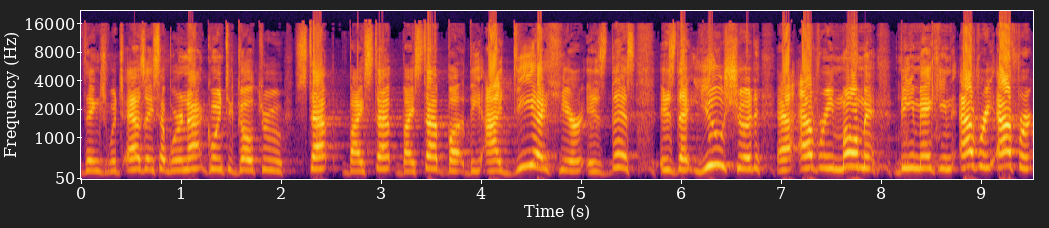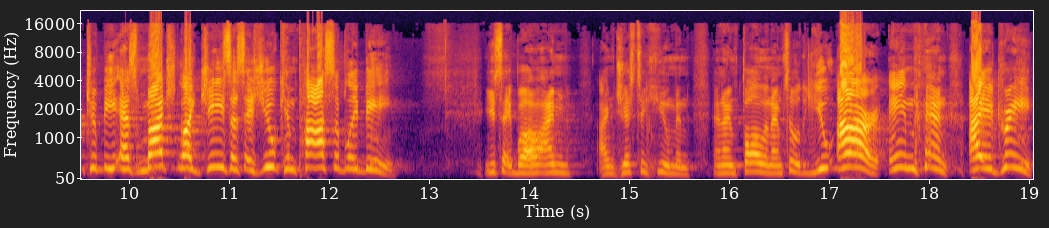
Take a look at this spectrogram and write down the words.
things which, as I said, we're not going to go through step by step by step, but the idea here is this is that you should at every moment be making every effort to be as much like Jesus as you can possibly be. You say, Well, I'm I'm just a human and I'm fallen. I'm so. You are. Amen. I agree.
